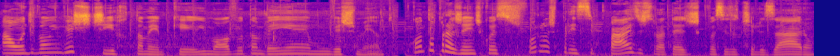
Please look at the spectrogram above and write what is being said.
aonde vão investir também, porque imóvel também é um investimento. Conta pra gente quais foram as principais estratégias que vocês utilizaram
